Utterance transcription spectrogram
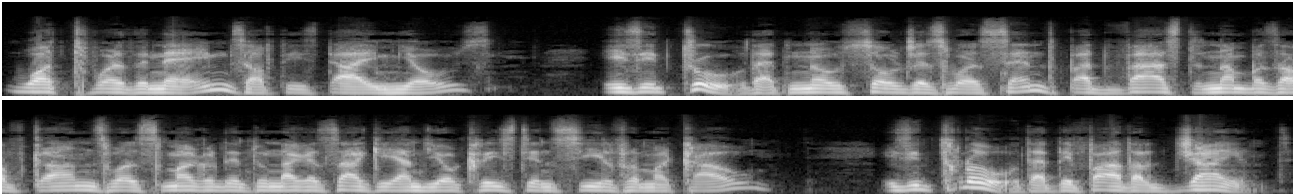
What were the names of these daimyos? Is it true that no soldiers were sent, but vast numbers of guns were smuggled into Nagasaki under your Christian seal from Macau? Is it true that the father giant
